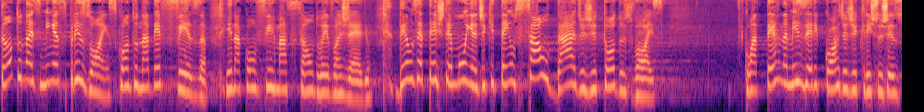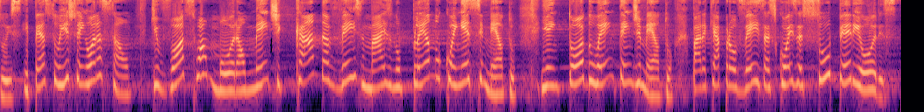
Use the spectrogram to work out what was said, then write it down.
tanto nas minhas prisões, quanto na defesa e na confirmação do evangelho. Deus é testemunha de que tenho saudades de todos vós com a terna misericórdia de Cristo Jesus. E peço isso em oração, que vosso amor aumente cada vez mais no pleno conhecimento e em todo o entendimento, para que aproveis as coisas superiores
